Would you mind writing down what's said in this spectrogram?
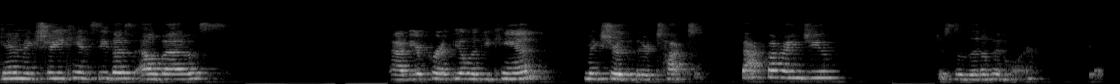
Again, make sure you can't see those elbows. Out of your peripheral if you can. Make sure that they're tucked back behind you. Just a little bit more. Good.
